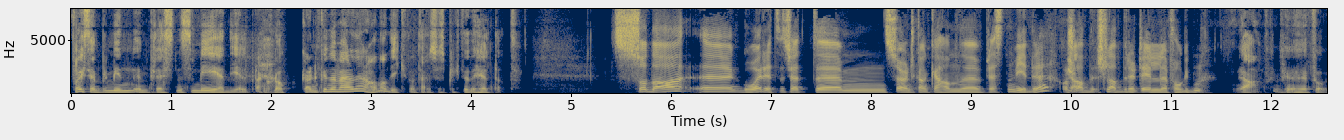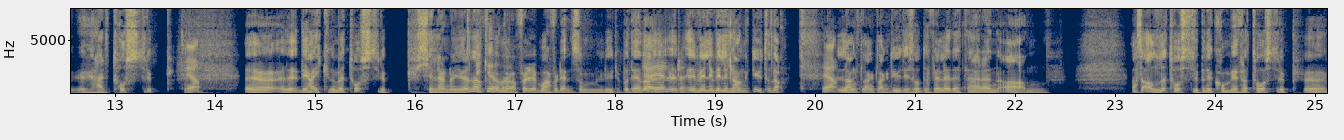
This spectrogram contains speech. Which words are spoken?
For eksempel min prestens medhjelper, klokkeren, kunne være der, han hadde ikke noe taushetsplikt i det hele tatt. Så da uh, går rett og slett um, Søren Skanke, han eh, presten, videre og sladrer, sladrer til fogden. Ja, herr Tostrup. Ja. Uh, Det, har ikke noe med Tostrup-kjelleren å gjøre, da, nei. bare, for, bare for den som lurer på det. Da. Ja. Veldig, veldig langt ute, da. Ja. Langt, langt, langt ute i så tilfelle. Dette er en annen Altså, Alle Tostrupene kommer jo fra Tostrup, eh,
